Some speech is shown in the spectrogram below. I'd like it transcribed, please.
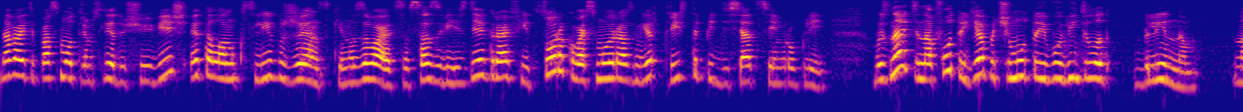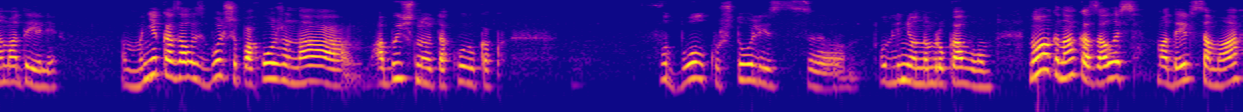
Давайте посмотрим следующую вещь. Это лонгслив женский. Называется «Созвездие графит». 48 размер, 357 рублей. Вы знаете, на фото я почему-то его видела длинным на модели. Мне казалось больше похоже на обычную такую, как футболку, что ли, с э, удлиненным рукавом. Но она оказалась модель сама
